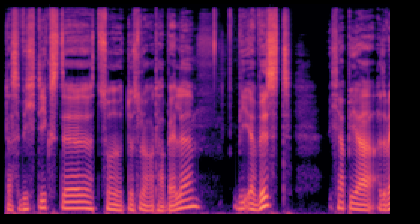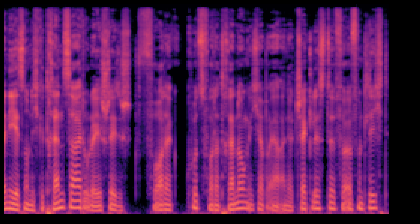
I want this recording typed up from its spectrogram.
das Wichtigste zur Düsseldorfer Tabelle. Wie ihr wisst, ich habe ja, also wenn ihr jetzt noch nicht getrennt seid oder ihr steht vor der, kurz vor der Trennung, ich habe eine Checkliste veröffentlicht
